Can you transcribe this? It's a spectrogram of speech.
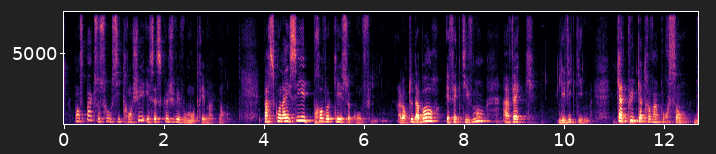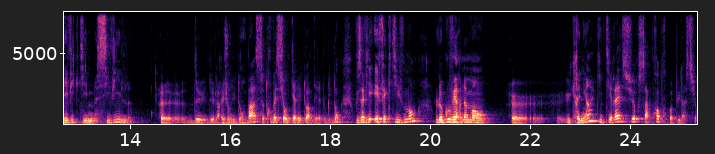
Je ne pense pas que ce soit aussi tranché et c'est ce que je vais vous montrer maintenant. Parce qu'on a essayé de provoquer ce conflit. Alors tout d'abord, effectivement, avec les victimes. Plus de 80% des victimes civiles euh, de, la région du Donbass se trouvaient sur le territoire des républiques. Donc vous aviez effectivement le gouvernement euh, ukrainien qui tirait sur sa propre population.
